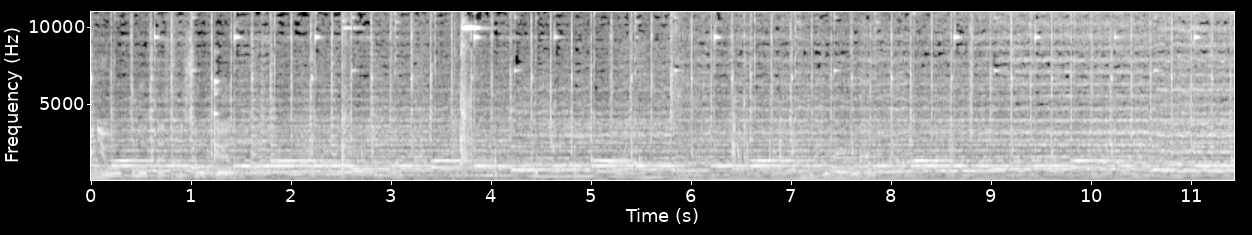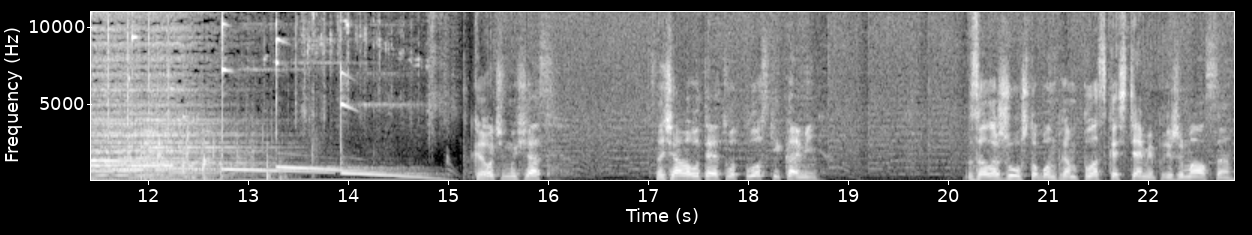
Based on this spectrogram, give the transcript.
У него плотность высокая. Короче, мы сейчас сначала вот этот вот плоский камень заложу, чтобы он прям плоскостями прижимался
